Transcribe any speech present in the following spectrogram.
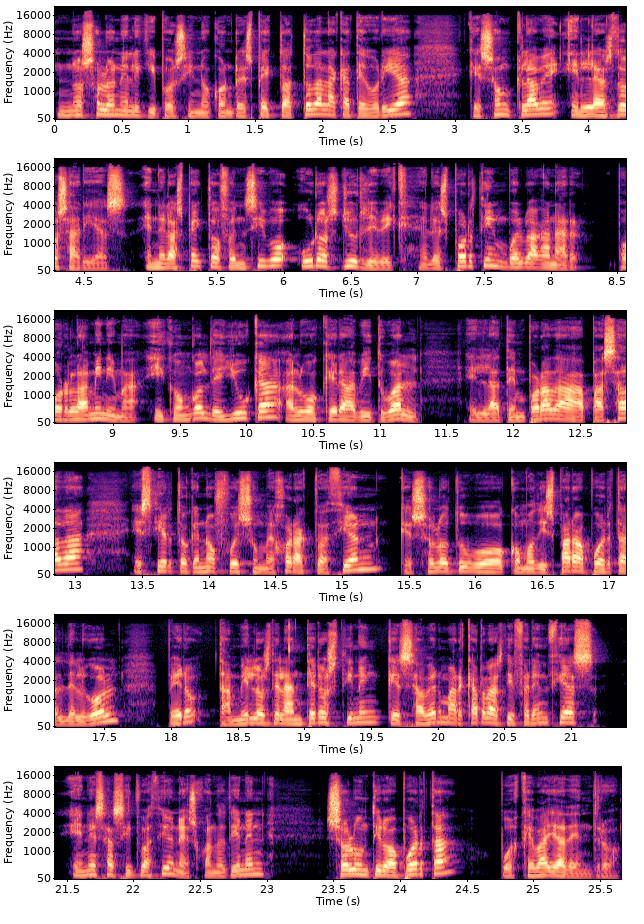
no solo en el equipo, sino con respecto a toda la categoría, que son clave en las dos áreas. En el aspecto ofensivo, Uros Jurjevic. El Sporting vuelve a ganar por la mínima y con gol de Yuka, algo que era habitual en la temporada pasada. Es cierto que no fue su mejor actuación, que solo tuvo como disparo a puerta el del gol, pero también los delanteros tienen que saber marcar las diferencias en esas situaciones. Cuando tienen solo un tiro a puerta, pues que vaya dentro.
